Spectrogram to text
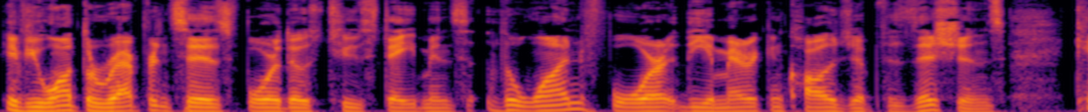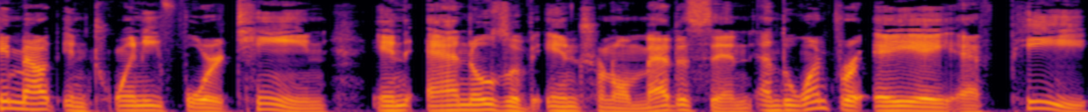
If you want the references for those two statements, the one for the American College of Physicians came out in 2014 in Annals of Internal Medicine, and the one for AAFP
